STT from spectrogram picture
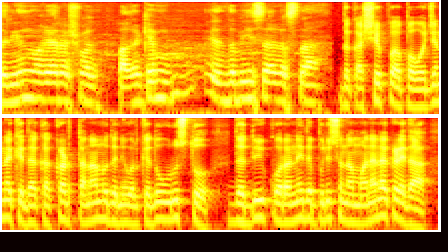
زرین وغیره شول په هغه کې هم ادبي حصه اخیسته. د کاشف په وژنه کې د ککړ تنانو د نیول کېدو وروستو د دوی کورنۍ د پولیسو نه مننه کړې ده.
